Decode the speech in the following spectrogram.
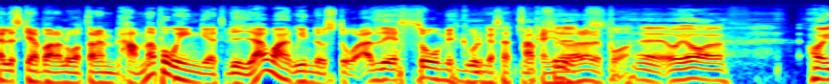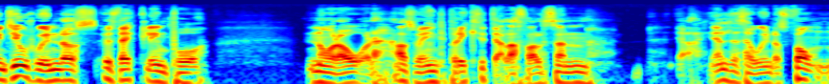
eller ska jag bara låta den hamna på Winget via Windows Store? Alltså, det är så mycket olika sätt man kan göra det på. Eh, Och jag har ju inte gjort Windows-utveckling på några år, alltså inte på riktigt i alla fall, sen ja, egentligen sen Windows Phone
